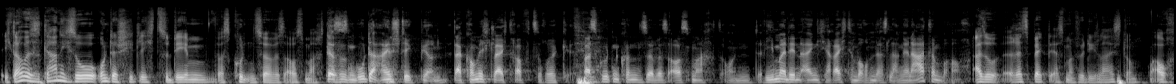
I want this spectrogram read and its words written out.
Ich glaube, es ist gar nicht so unterschiedlich zu dem, was Kundenservice ausmacht. Das ist ein guter Einstieg, Björn. Da komme ich gleich drauf zurück, was guten Kundenservice ausmacht und wie man den eigentlich erreicht und warum das lange Atem braucht. Also Respekt erstmal für die Leistung, auch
